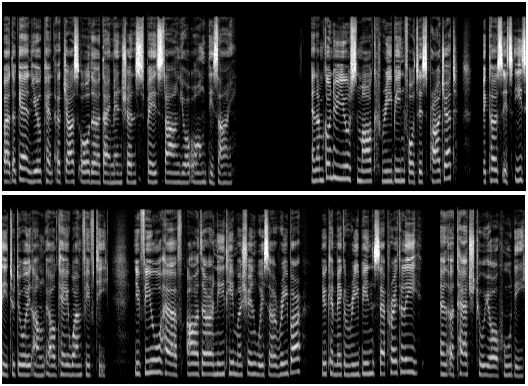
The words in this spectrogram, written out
But again, you can adjust all the dimensions based on your own design. And I'm going to use mock ribbing for this project because it's easy to do it on LK150. If you have other knitting machine with a ribber, you can make a ribbing separately and attach to your hoodie.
